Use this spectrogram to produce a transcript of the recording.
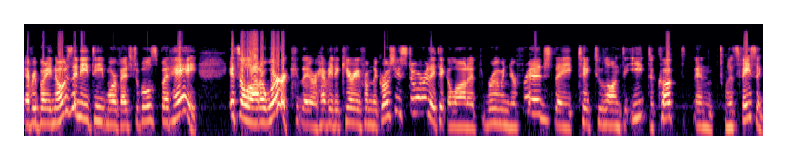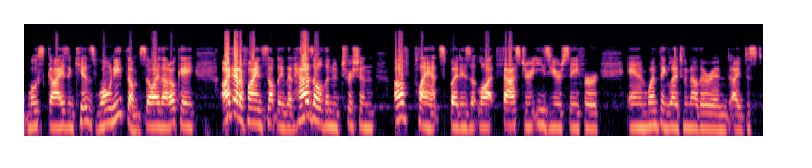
everybody knows they need to eat more vegetables, but hey, it's a lot of work. They're heavy to carry from the grocery store. They take a lot of room in your fridge. They take too long to eat, to cook. And let's face it, most guys and kids won't eat them. So I thought, okay, I got to find something that has all the nutrition of plants, but is a lot faster, easier, safer. And one thing led to another, and I just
